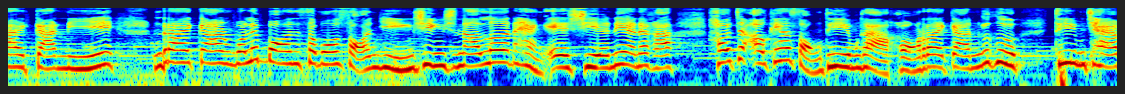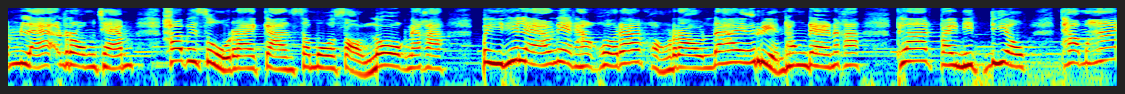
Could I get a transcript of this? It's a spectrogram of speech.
รายการนี้ รายการวอลเลย์บอลสโมสรหญิงชิงชนะเลิศแห่งเอเชียเนี่ยนะคะเขาจะเอาแค่ 2 ทีมค่ะ ของรายการก็คือทีมแชมป์และรองแชมป์เข้าไปสู่รายการสโมสรโลกนะคะ ปีที่แล้วเนี่ยทางโคราชของเราได้เหรียญทองแดงนะคะ พลาดไปนิดเดียวทำให้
